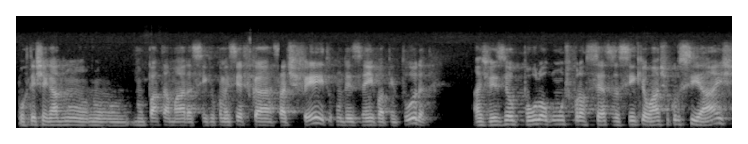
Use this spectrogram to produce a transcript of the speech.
por ter chegado num, num, num patamar assim que eu comecei a ficar satisfeito com o desenho, com a pintura, às vezes eu pulo alguns processos assim que eu acho cruciais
